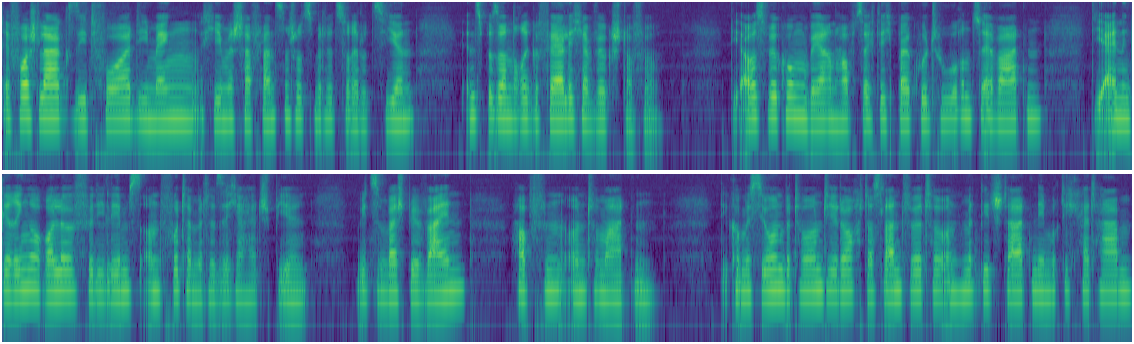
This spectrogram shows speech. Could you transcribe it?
Der Vorschlag sieht vor, die Mengen chemischer Pflanzenschutzmittel zu reduzieren, insbesondere gefährlicher Wirkstoffe. Die Auswirkungen wären hauptsächlich bei Kulturen zu erwarten, die eine geringe Rolle für die Lebens- und Futtermittelsicherheit spielen, wie zum Beispiel Wein, Hopfen und Tomaten die Kommission betont jedoch, dass Landwirte und Mitgliedstaaten die Möglichkeit haben,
